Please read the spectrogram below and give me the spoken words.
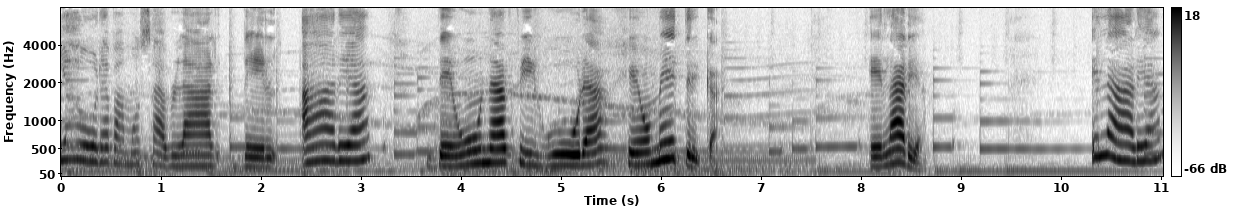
Y ahora vamos a hablar del área de una figura geométrica. El área. El área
